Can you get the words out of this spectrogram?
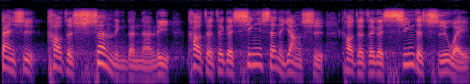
但是靠着圣灵的能力，靠着这个新生的样式，靠着这个新的思维。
